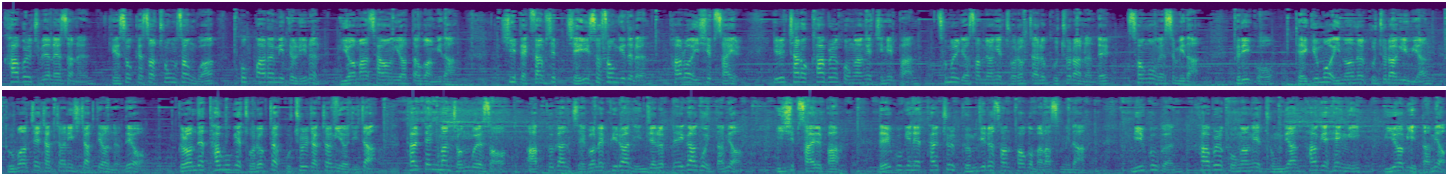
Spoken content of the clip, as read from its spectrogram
카불 주변에서는 계속해서 총성과 폭발음이 들리는 위험한 상황이었다고 합니다. C-130J 수송기들은 8월 24일 1차로 카불 공항에 진입한 26명의 조력자를 구출하는데 성공했습니다. 그리고 대규모 인원을 구출하기 위한 두 번째 작전이 시작되었는데요. 그런데 타국의 조력자 구출 작전이 이어지자 탈땡만 정부에서 아프간 재건에 필요한 인재를 빼가고 있다며 24일 밤 내국인의 탈출 금지를 선포하고 말았습니다. 미국은 카불 공항의 중대한 파괴 행위 위협이 있다며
